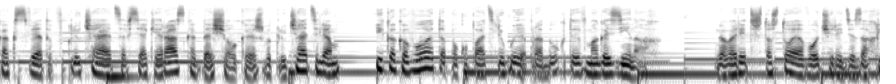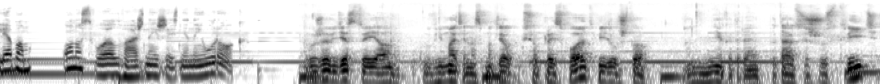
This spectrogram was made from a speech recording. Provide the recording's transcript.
как свет включается всякий раз, когда щелкаешь выключателем, и каково это покупать любые продукты в магазинах. Говорит, что стоя в очереди за хлебом, он усвоил важный жизненный урок. Уже в детстве я внимательно смотрел, как все происходит, видел, что некоторые пытаются шустрить,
